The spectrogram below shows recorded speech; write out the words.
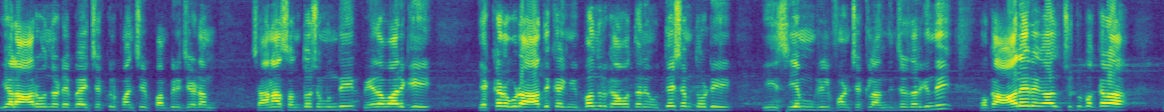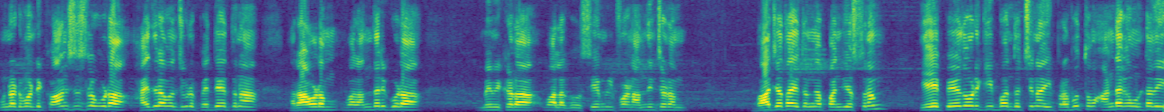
ఇలా ఆరు వందల డెబ్బై చెక్కులు పంచి పంపిణీ చేయడం చాలా సంతోషం ఉంది. పేదవారికి ఎక్కడ కూడా ఆర్థికంగా ఇబ్బందులు కావద్దనే ఉద్దేశంతో ఈ సీఎం రిలీఫ్ ఫండ్ చెక్లు అందించడం జరిగింది. ఒక ఆలయ కాదు చుట్టుపక్కల ఉన్నటువంటి కాన్షియస్లో కూడా హైదరాబాద్ నుంచి కూడా పెద్ద ఎత్తున రావడం వాళ్ళందరికీ కూడా మేము ఇక్కడ వాళ్ళకు సీఎం రిలీఫ్ ఫండ్ అందించడం బాధ్యతాయుతంగా పనిచేస్తున్నాం. ఏ పేదోడికి ఇబ్బంది వచ్చినా ఈ ప్రభుత్వం అండగా ఉంటుంది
